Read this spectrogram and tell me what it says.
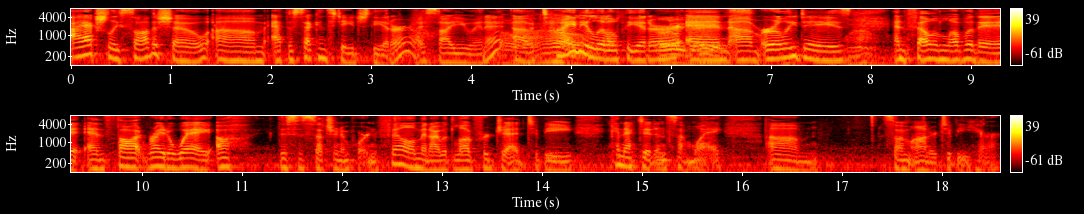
I actually saw the show um, at the Second Stage Theater. I saw you in it, Oh, a wow. tiny little theater, Early and days. um, early days, Wow. and fell in love with it, and thought right away, oh, this is such an important film, and I would love for Jed to be connected in some way. Um, so I'm honored to be here.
